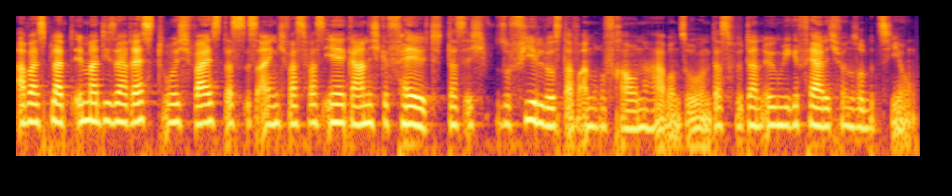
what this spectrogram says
Aber es bleibt immer dieser Rest, wo ich weiß, das ist eigentlich was, was ihr gar nicht gefällt, dass ich so viel Lust auf andere Frauen habe und so. Und das wird dann irgendwie gefährlich für unsere Beziehung.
